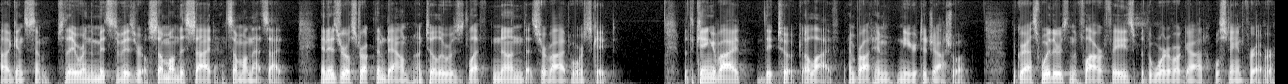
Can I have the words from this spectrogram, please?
uh, against them. So they were in the midst of Israel, some on this side and some on that side. And Israel struck them down until there was left none that survived or escaped. But the king of Ai they took alive and brought him near to Joshua. The grass withers and the flower fades, but the word of our God will stand forever.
